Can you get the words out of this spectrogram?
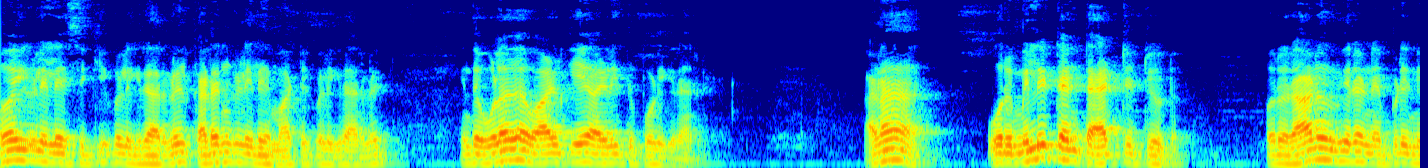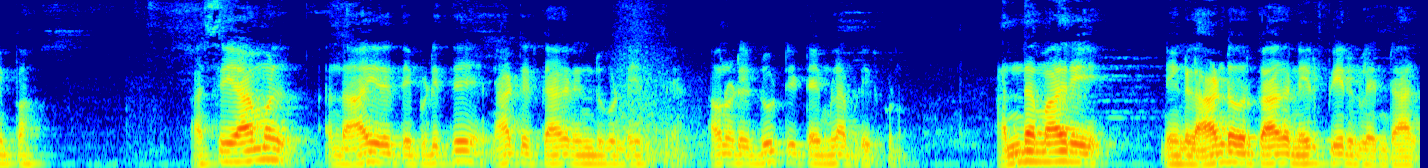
நோய்களிலே சிக்கிக்கொள்கிறார்கள் கடன்களிலே மாட்டிக்கொள்கிறார்கள் இந்த உலக வாழ்க்கையை அழித்து போடுகிறார்கள். ஆனால் ஒரு மிலிட்டன்ட் ஆட்டிடியூட் ஒரு இராணுவ வீரன் எப்படி நிற்பான்? அசையாமல் அந்த ஆயுதத்தை பிடித்து நாட்டிற்காக நின்று கொண்டே இருக்கிறான். அவனுடைய டியூட்டி டைமில் அப்படி இருக்கணும். அந்த மாதிரி நீங்கள் ஆண்டவருக்காக நிற்பீர்கள் என்றால்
